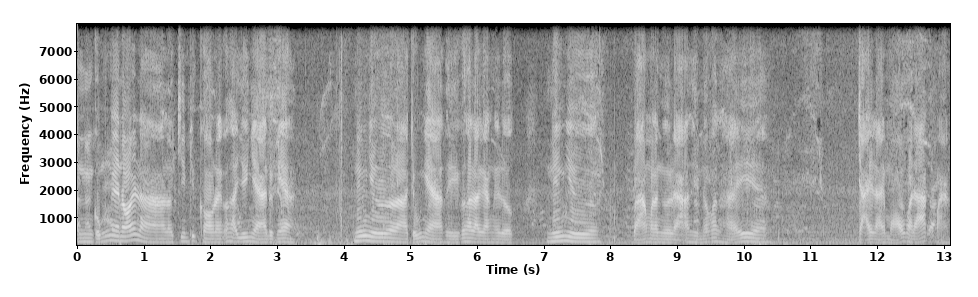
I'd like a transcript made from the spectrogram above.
Mình cũng nghe nói là loài chim chiếc cò này có thể giữ nhà được nha. Nếu như là chủ nhà thì có thể là gần này được. Nếu như bạn mà là người lạ thì nó có thể ờ, chạy lại mổ và đá các bạn.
